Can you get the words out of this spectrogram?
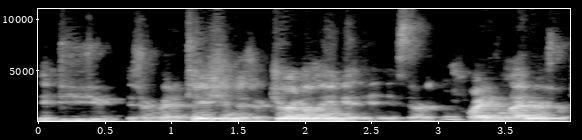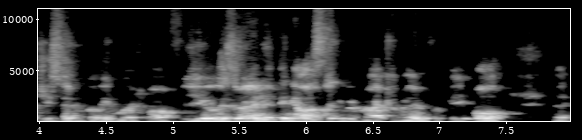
do you is there meditation? Is there journaling? Is there writing letters, which you said really worked well for you? Is there anything else that you would recommend for people that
